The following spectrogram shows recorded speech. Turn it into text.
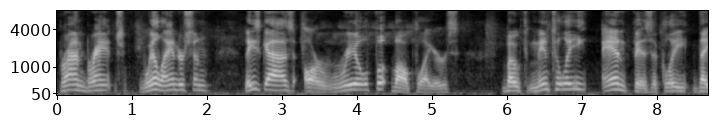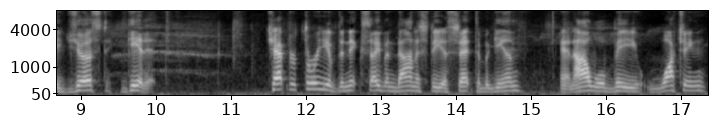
Brian Branch, Will Anderson, these guys are real football players, both mentally and physically. They just get it. Chapter 3 of the Nick Saban dynasty is set to begin, and I will be watching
